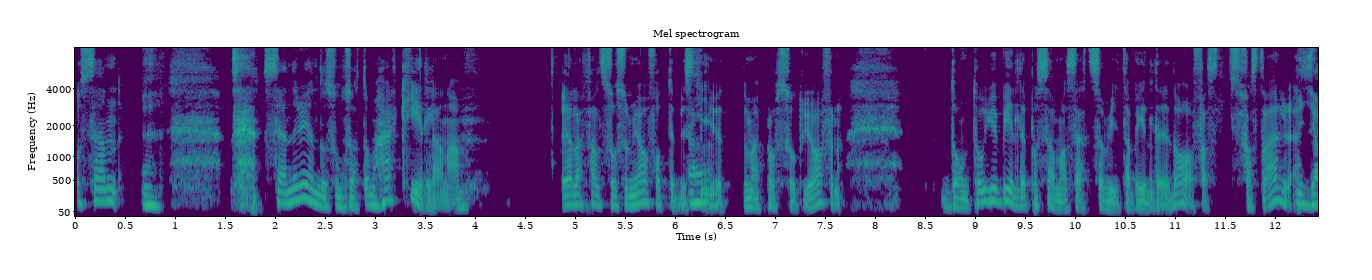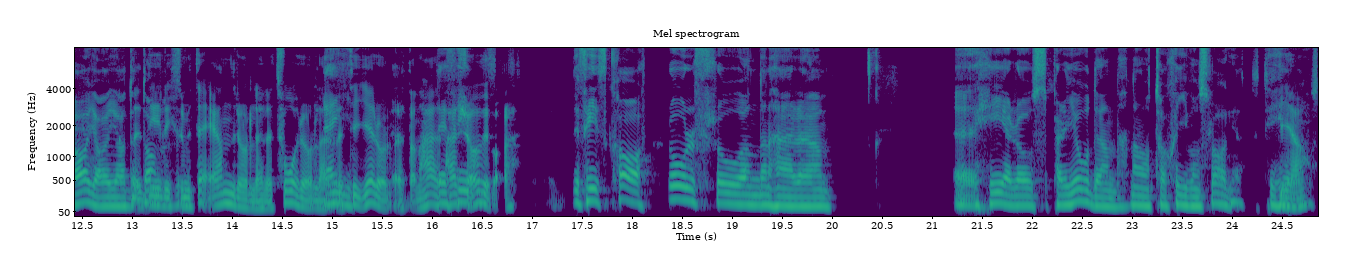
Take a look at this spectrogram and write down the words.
och sen, Eh. sen är det ändå som så att de här killarna, i alla fall så som jag har fått det beskrivet, de här proffsfotograferna, de tog ju bilder på samma sätt som vi tar bilder idag, fast, fast värre. Ja, ja, ja. det de- är liksom inte en rulle eller två rullar eller tio rullar, utan här, Det här kör vi finns- bara. det finns kartor från den här eh, Heroes-perioden när de tar skivomslaget till Ja. Heroes.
